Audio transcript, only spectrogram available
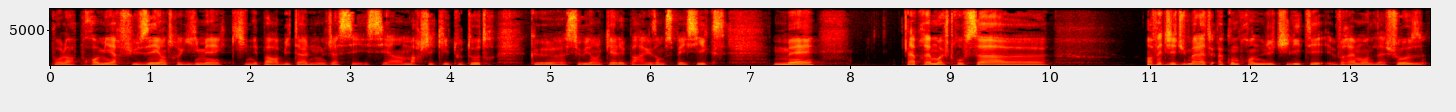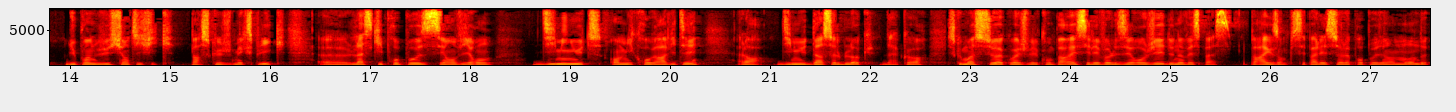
pour leur première fusée, entre guillemets, qui n'est pas orbitale. Donc déjà, c'est un marché qui est tout autre que celui dans lequel est par exemple SpaceX. Mais après, moi, je trouve ça... Euh, en fait, j'ai du mal à, comprendre l'utilité vraiment de la chose du point de vue scientifique. Parce que je m'explique, euh, là, ce qu'ils proposent, c'est environ 10 minutes en microgravité. Alors, 10 minutes d'un seul bloc, d'accord. Parce que moi, ce à quoi je vais le comparer, c'est les vols 0G de Novespace. Par exemple, c'est pas les seuls à proposer dans le monde,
